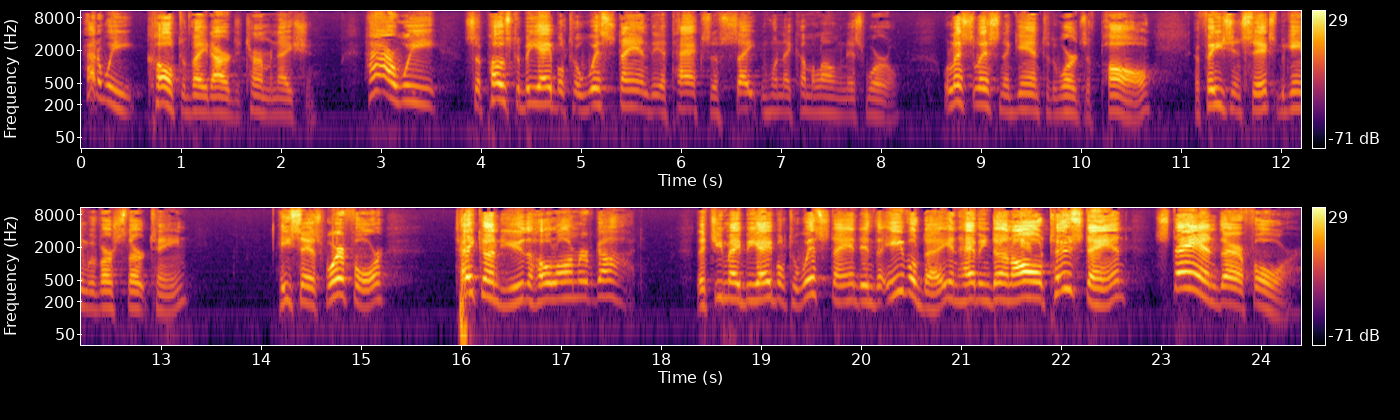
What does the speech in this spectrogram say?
How do we cultivate our determination? How are we supposed to be able to withstand the attacks of Satan when they come along in this world? Well, let's listen again to the words of Paul. Ephesians 6, beginning with verse 13. He says, Wherefore, take unto you the whole armor of God that you may be able to withstand in the evil day, and having done all to stand, stand therefore.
